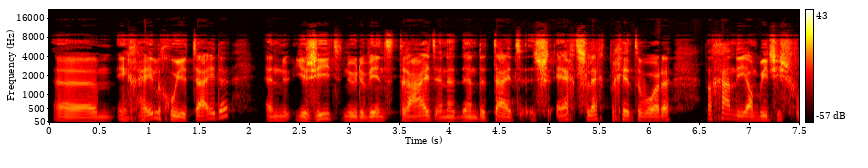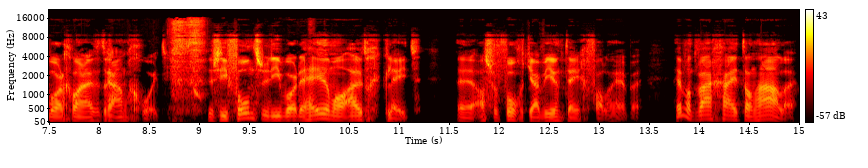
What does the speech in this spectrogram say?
Ehm, in hele goede tijden. En nu, je ziet, nu de wind draait en de, en de tijd echt slecht begint te worden, dan gaan die ambities worden gewoon uit het raam gegooid. Dus die fondsen die worden helemaal uitgekleed. eh, als we volgend jaar weer een tegenvaller hebben. Want waar ga je het dan halen?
